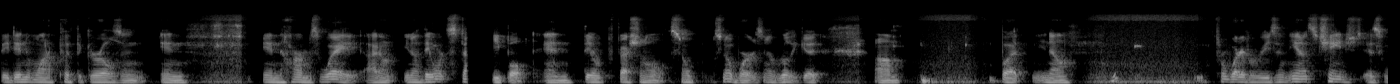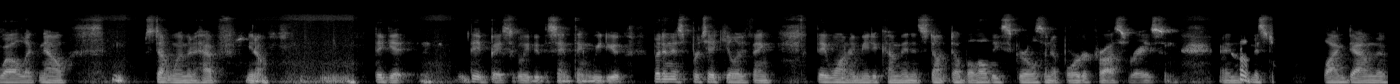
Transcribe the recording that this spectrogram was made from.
they didn't want to put the girls in in in harm's way. I don't, you know, they weren't stunt people, and they were professional snow snowboarders, and they're really good. Um, but you know, for whatever reason, you know, it's changed as well. Like now, stunt women have, you know, they get, they basically do the same thing we do. But in this particular thing, they wanted me to come in and stunt double all these girls in a border cross race, and and. Mr. flying down the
